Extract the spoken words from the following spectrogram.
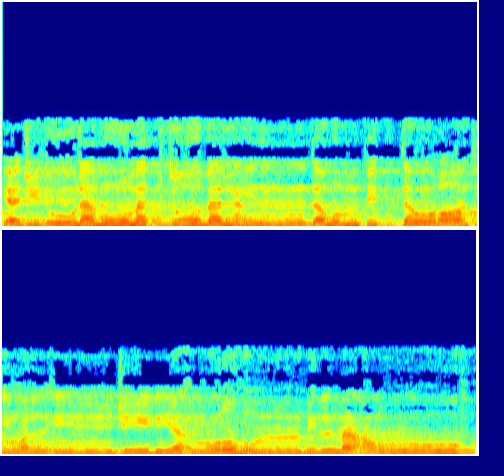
يجدونه مكتوبا عندهم في التوراة والإنجيل يأمرهم بالمعروف.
